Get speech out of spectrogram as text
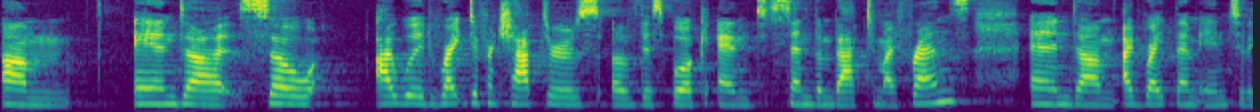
Um, and uh, so I would write different chapters of this book and send them back to my friends, and um, I'd write them into the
